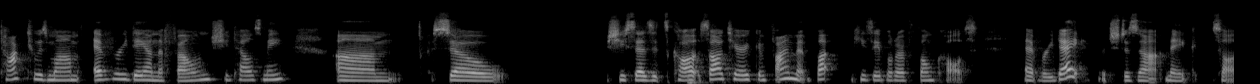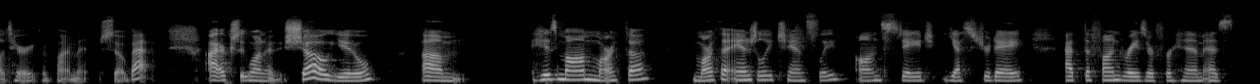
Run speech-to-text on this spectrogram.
talk to his mom every day on the phone. She tells me. Um, so she says it's called solitary confinement, but he's able to have phone calls every day, which does not make solitary confinement so bad. I actually want to show you um, his mom, Martha, Martha Angeli Chansley, on stage yesterday at the fundraiser for him as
